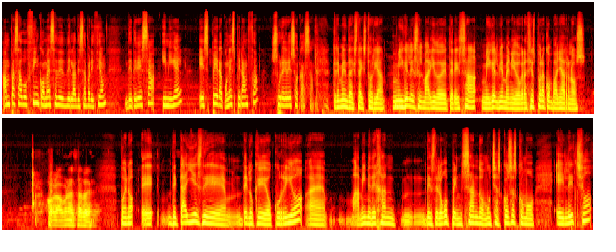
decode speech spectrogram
Han pasado cinco meses desde la desaparición de Teresa y Miguel espera con esperanza su regreso a casa. Tremenda esta historia. Miguel es el marido de Teresa. Miguel, bienvenido. Gracias por acompañarnos. Hola, buenas tardes. Bueno, eh, detalles de, lo que ocurrió eh, a mí me dejan, mm, desde luego, pensando muchas cosas como el hecho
